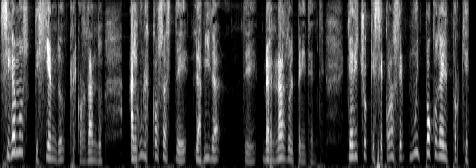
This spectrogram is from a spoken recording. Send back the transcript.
Sigamos diciendo, recordando algunas cosas de la vida de Bernardo el Penitente. Ya he dicho que se conoce muy poco de él porque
